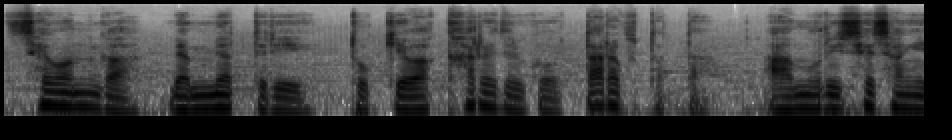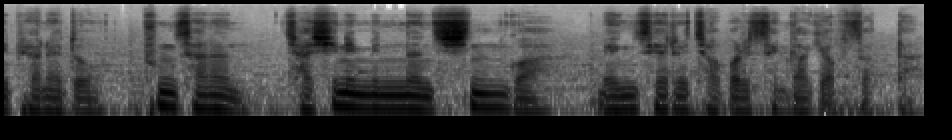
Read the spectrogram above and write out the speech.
세원과 몇몇들이 도끼와 칼을 들고 따라붙었다. 아무리 세상이 변해도 풍사는 자신이 믿는 신과 맹세를 저버릴 생각이 없었다.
